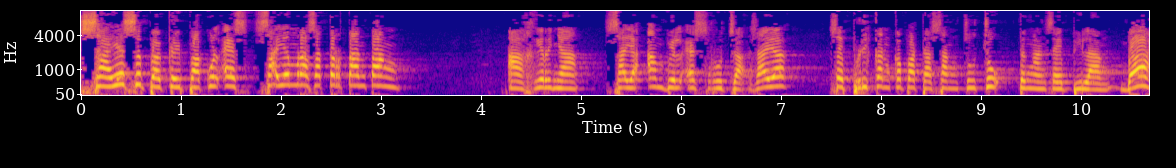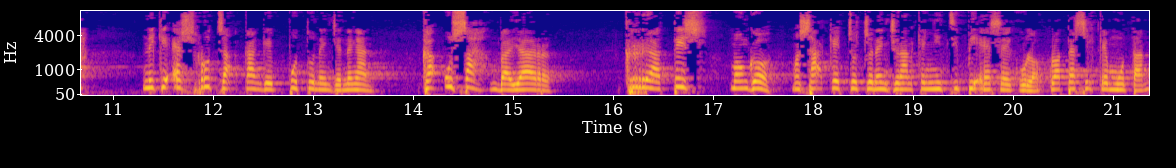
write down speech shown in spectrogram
Saya sebagai bakul es, saya merasa tertantang. Akhirnya saya ambil es rujak saya, saya berikan kepada sang cucu dengan saya bilang, "Mbah, niki es rujak kangge putune jenengan. Gak usah bayar. Gratis. Monggo masake cucune jenengan ke nyicipi ese kula. Kula tesi kemutan.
